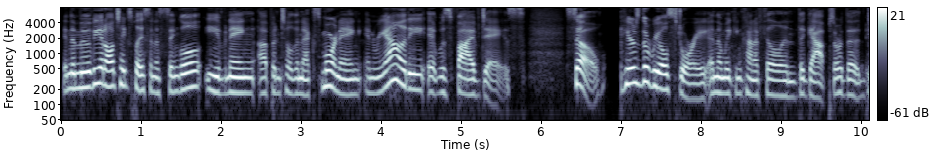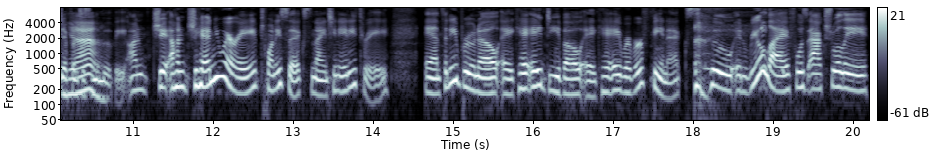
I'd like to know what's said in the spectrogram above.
In the movie, it all takes place in a single evening up until the next morning. In reality, it was five days. So here's the real story, and then we can kind of fill in the gaps or the differences in the movie. On, Ja- on January 26, 1983, Anthony Bruno, aka Devo, aka River Phoenix, who in real life was actually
